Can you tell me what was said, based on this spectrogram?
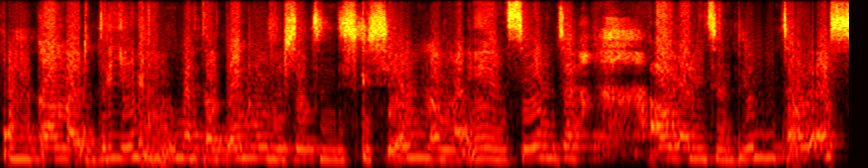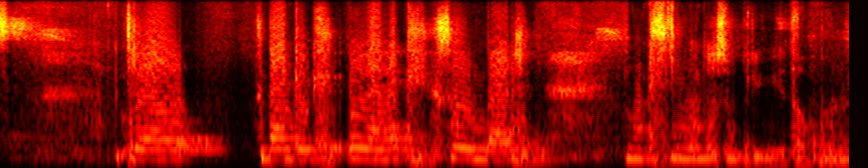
En je kan daar drie uur met dat ding over zitten discussiëren of dat 71 al dan niet een primgetal is. Terwijl, denk ik, u en ik zullen maximum. Dat is een primgetal. een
